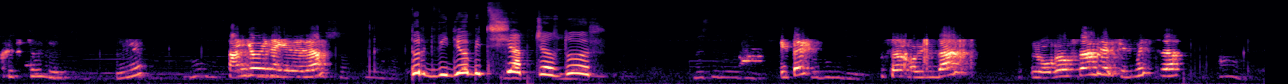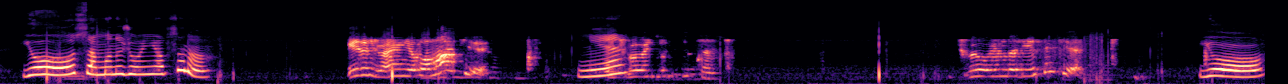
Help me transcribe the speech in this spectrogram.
Küstüm. Niye? Hangi oyuna girelim? Dur video bitişi yapacağız dur. İpek sen oyundan Roblox'tan bile çıkmışsın. Yo sen bana join yapsana. Bir de oyun yapamam ki. Niye? Hiçbir oyunda değilsin. Hiçbir oyunda değilsin ki. Yo.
